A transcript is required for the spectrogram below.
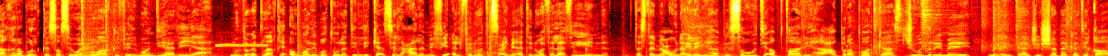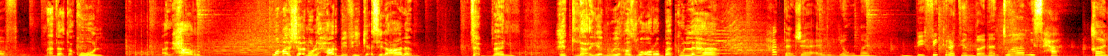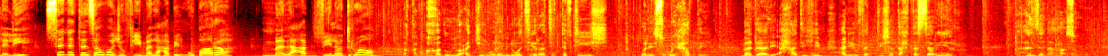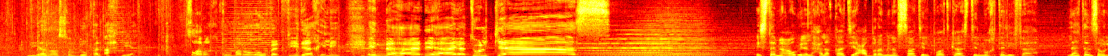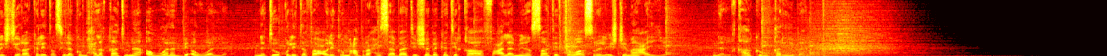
أغرب القصص والمواقف المونديالية منذ إطلاق أول بطولة لكأس العالم في 1930 تستمعون إليها بصوت أبطالها عبر بودكاست جول ريمي من إنتاج شبكة قاف ماذا تقول؟ الحرب؟ وما شأن الحرب في كأس العالم؟ تبا هتلر ينوي غزو أوروبا كلها حتى جاء لي يوما بفكرة ظننتها مسحة قال لي سنتزوج في ملعب المباراة ملعب فيلودروم لقد أخذوا يعجلون من وتيرة التفتيش ولسوء حظي بدا لأحدهم أن يفتش تحت السرير فأنزل رأسه ليرى صندوق الأحذية. صرخت مرعوبا في داخلي إنها نهاية الكاس! استمعوا إلى الحلقات عبر منصات البودكاست المختلفة. لا تنسوا الاشتراك لتصلكم حلقاتنا أولا بأول. نتوق لتفاعلكم عبر حسابات شبكة قاف على منصات التواصل الاجتماعي. نلقاكم قريباً.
